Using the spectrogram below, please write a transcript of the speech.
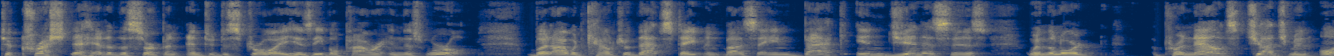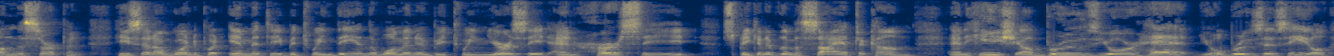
to crush the head of the serpent and to destroy his evil power in this world. But I would counter that statement by saying back in Genesis, when the Lord pronounced judgment on the serpent, he said, I'm going to put enmity between thee and the woman and between your seed and her seed speaking of the Messiah to come, and he shall bruise your head. You'll bruise his heel,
